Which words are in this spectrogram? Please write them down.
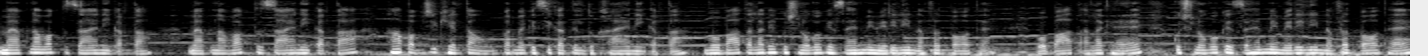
मैं अपना वक्त ज़ाया नहीं करता। मैं अपना वक्त ज़ाया नहीं करता। हाँ पबजी खेलता हूँ, पर मैं किसी का दिल दुखाया नहीं करता। वो बात अलग है, कुछ लोगों के जहन में मेरे लिए नफरत बहुत है। वो बात अलग है, कुछ लोगों के जहन में मेरे लिए नफरत बहुत है,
